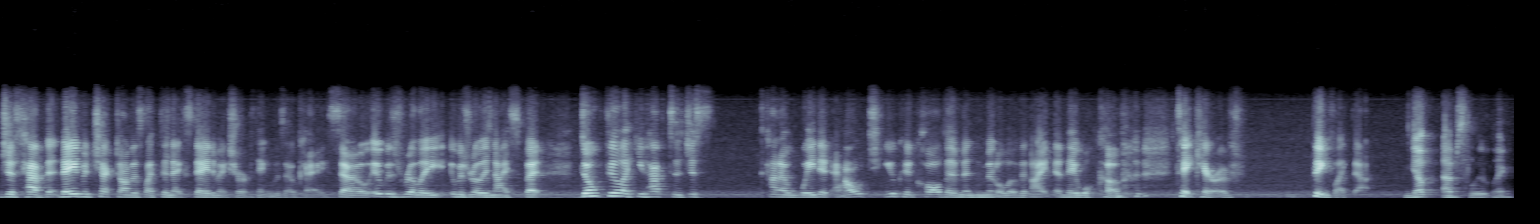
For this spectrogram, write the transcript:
just have that. They even checked on us like the next day to make sure everything was okay. So it was really it was really nice. But don't feel like you have to just kind of wait it out. You could call them in the middle of the night, and they will come take care of things like that. Yep, absolutely.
